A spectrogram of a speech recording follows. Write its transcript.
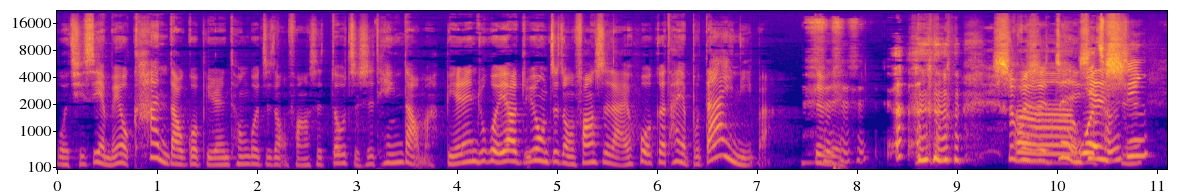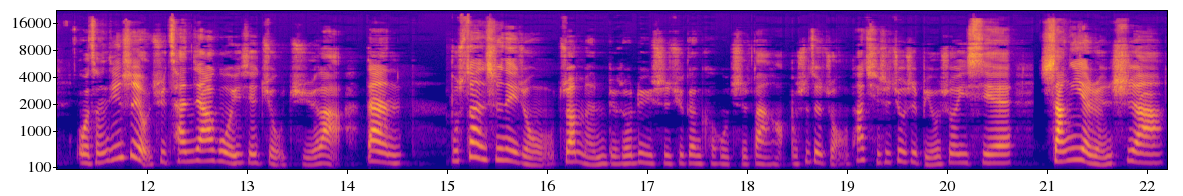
我其实也没有看到过别人通过这种方式，都只是听到嘛。别人如果要用这种方式来获客，他也不带你吧，对不对？是不是？这很现实。我曾经，我曾经是有去参加过一些酒局啦，但不算是那种专门，比如说律师去跟客户吃饭哈，不是这种。他其实就是比如说一些商业人士啊，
